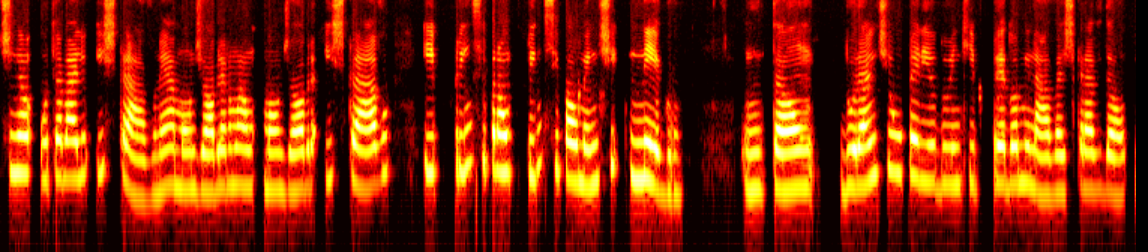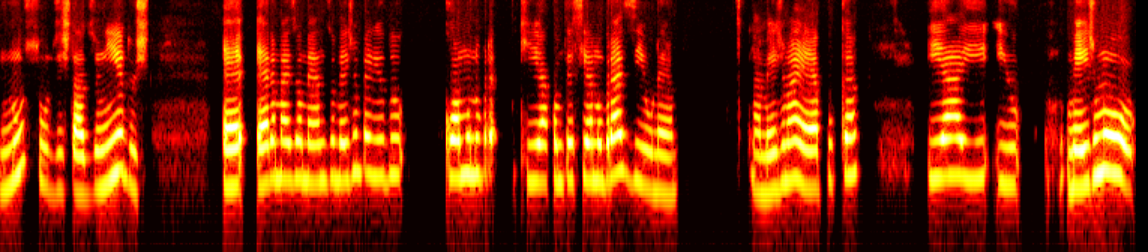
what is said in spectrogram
tinha o trabalho escravo, né? A mão de obra era uma mão de obra escravo e principal, principalmente negro. Então, durante o período em que predominava a escravidão no sul dos Estados Unidos, é, era mais ou menos o mesmo período como no, que acontecia no Brasil, né? Na mesma época, e aí, e o mesmo,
